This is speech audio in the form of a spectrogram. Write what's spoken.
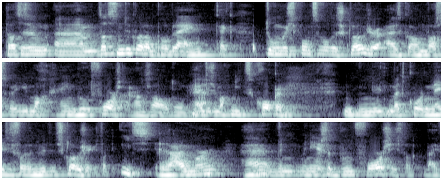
dat, is een, ehm, dat is natuurlijk wel een probleem. Kijk, toen responsible disclosure uitkwam, was er, je mag geen brute force aanval doen. Hè? Ja. Dus je mag niet gokken. Nu met coordinators for the disclosure is dat iets ruimer. Hè? Wanneer is het brute force? Is dat bij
